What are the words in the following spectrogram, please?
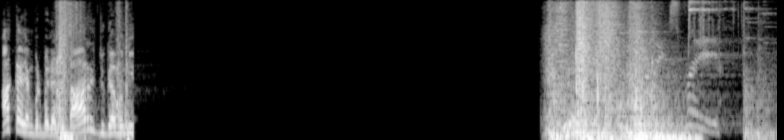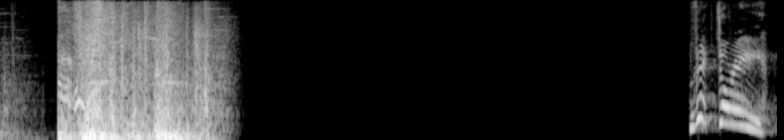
Aka yang berbadan besar juga memiliki Victory!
